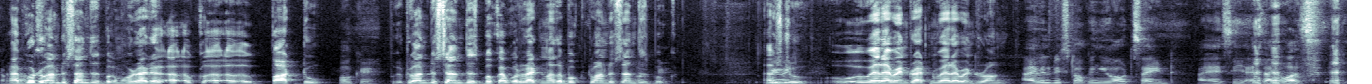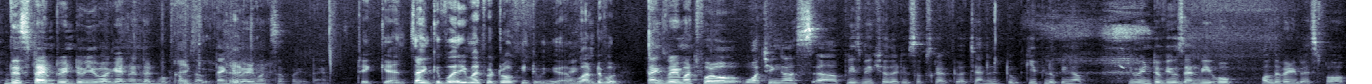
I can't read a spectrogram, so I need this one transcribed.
coming I've out got to soon? understand this book. I'm going to write a, a, a, a, a part two. Okay. To understand this book, I've got to write another book to understand this book. As We to where I went right and where I went wrong. I will be stalking you outside IIC as I was this time to interview again when that book comes Okay, out. Thank you very much, sir, for your time. Take care. And thank you very much for talking to me. Thank you. Wonderful. Thanks very much for watching us. Uh, please make sure that you subscribe to our channel to keep looking up new interviews, and we hope all the very best for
